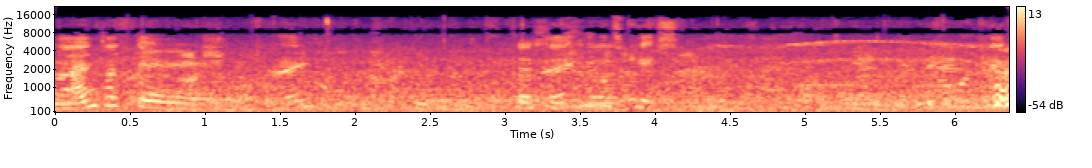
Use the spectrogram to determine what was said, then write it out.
Manchester. This is sweet.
